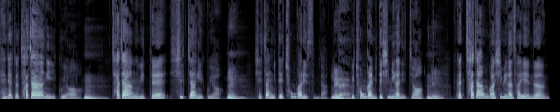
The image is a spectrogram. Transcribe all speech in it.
행정처 차장이 있고요. 음. 차장 밑에 실장이 있고요. 네. 음. 실장 밑에 총괄이 있습니다. 네. 네. 그 총괄 밑에 심의관이 있죠. 음. 네. 그러니까 차장과 심의관 사이에는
